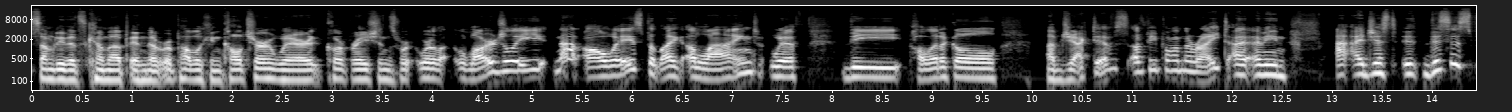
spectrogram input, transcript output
somebody that's come up in the Republican culture where corporations were, were largely, not always, but like aligned with the political objectives of people on the right. I, I mean, I, I just, this is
